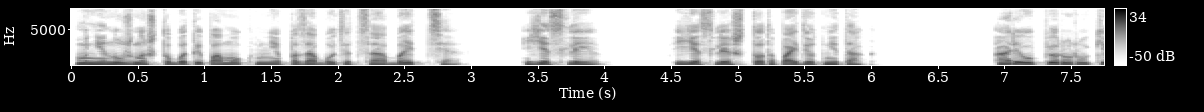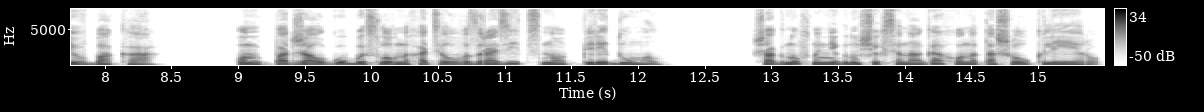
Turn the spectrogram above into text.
Мне нужно, чтобы ты помог мне позаботиться о Бетте, если... если что-то пойдет не так». Ари упер руки в бока. Он поджал губы, словно хотел возразить, но передумал. Шагнув на негнущихся ногах, он отошел к Лееру.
